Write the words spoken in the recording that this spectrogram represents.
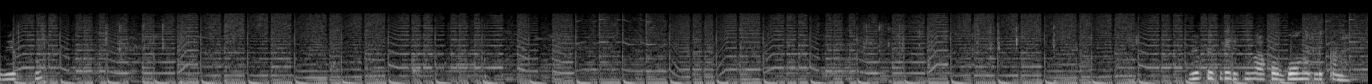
web to web लिखने के बाद आपको गो में क्लिक करना है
